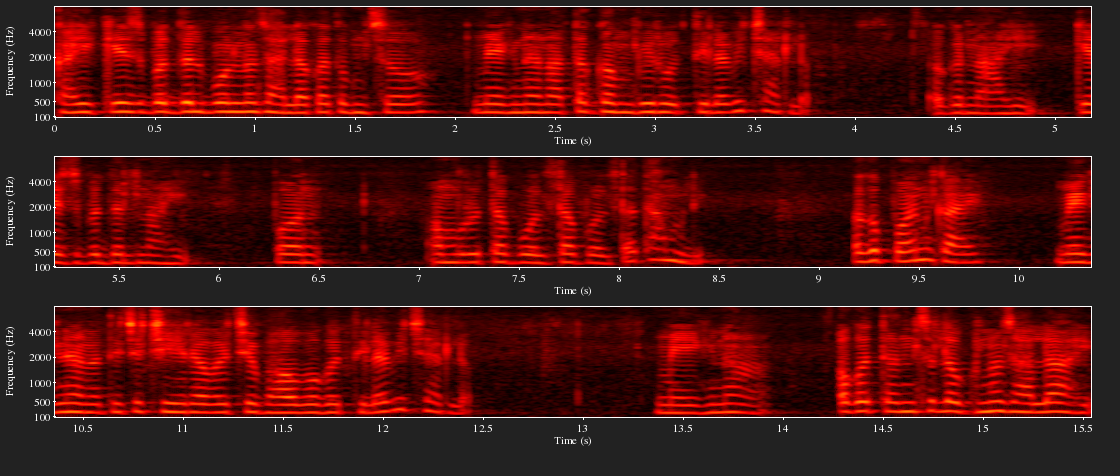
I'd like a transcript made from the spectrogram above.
काही केसबद्दल बोलणं झालं का तुमचं? मेघनानं आता गंभीर होत तिला विचारलं. अगं नाही केसबद्दल नाही. पण अमृता बोलता बोलता थांबली. अगं पण काय? मेघनानं तिच्या चेहऱ्यावरचे भाव बघत तिला विचारलं. मेघना अगं त्यांचं लग्न झालं आहे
